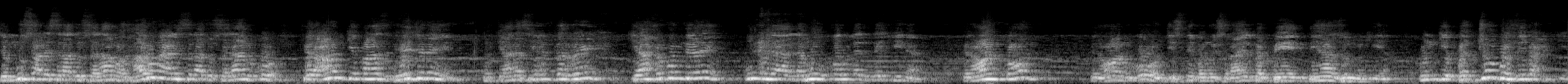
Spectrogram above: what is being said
جب موسیٰ علیہ السلام اور ہارون علیہ السلام کو فرعون کے پاس بھیج رہے ہیں، تو کیا نصیحت کر رہے ہیں؟ کیا حکم دے رہے ہیں؟ لہو قولا لینا فرعون کون؟ فرعون وہ جس نے بنو اسرائیل پر بے انتہا ظلم کیا، ان کے بچوں کو ذبح کیا،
